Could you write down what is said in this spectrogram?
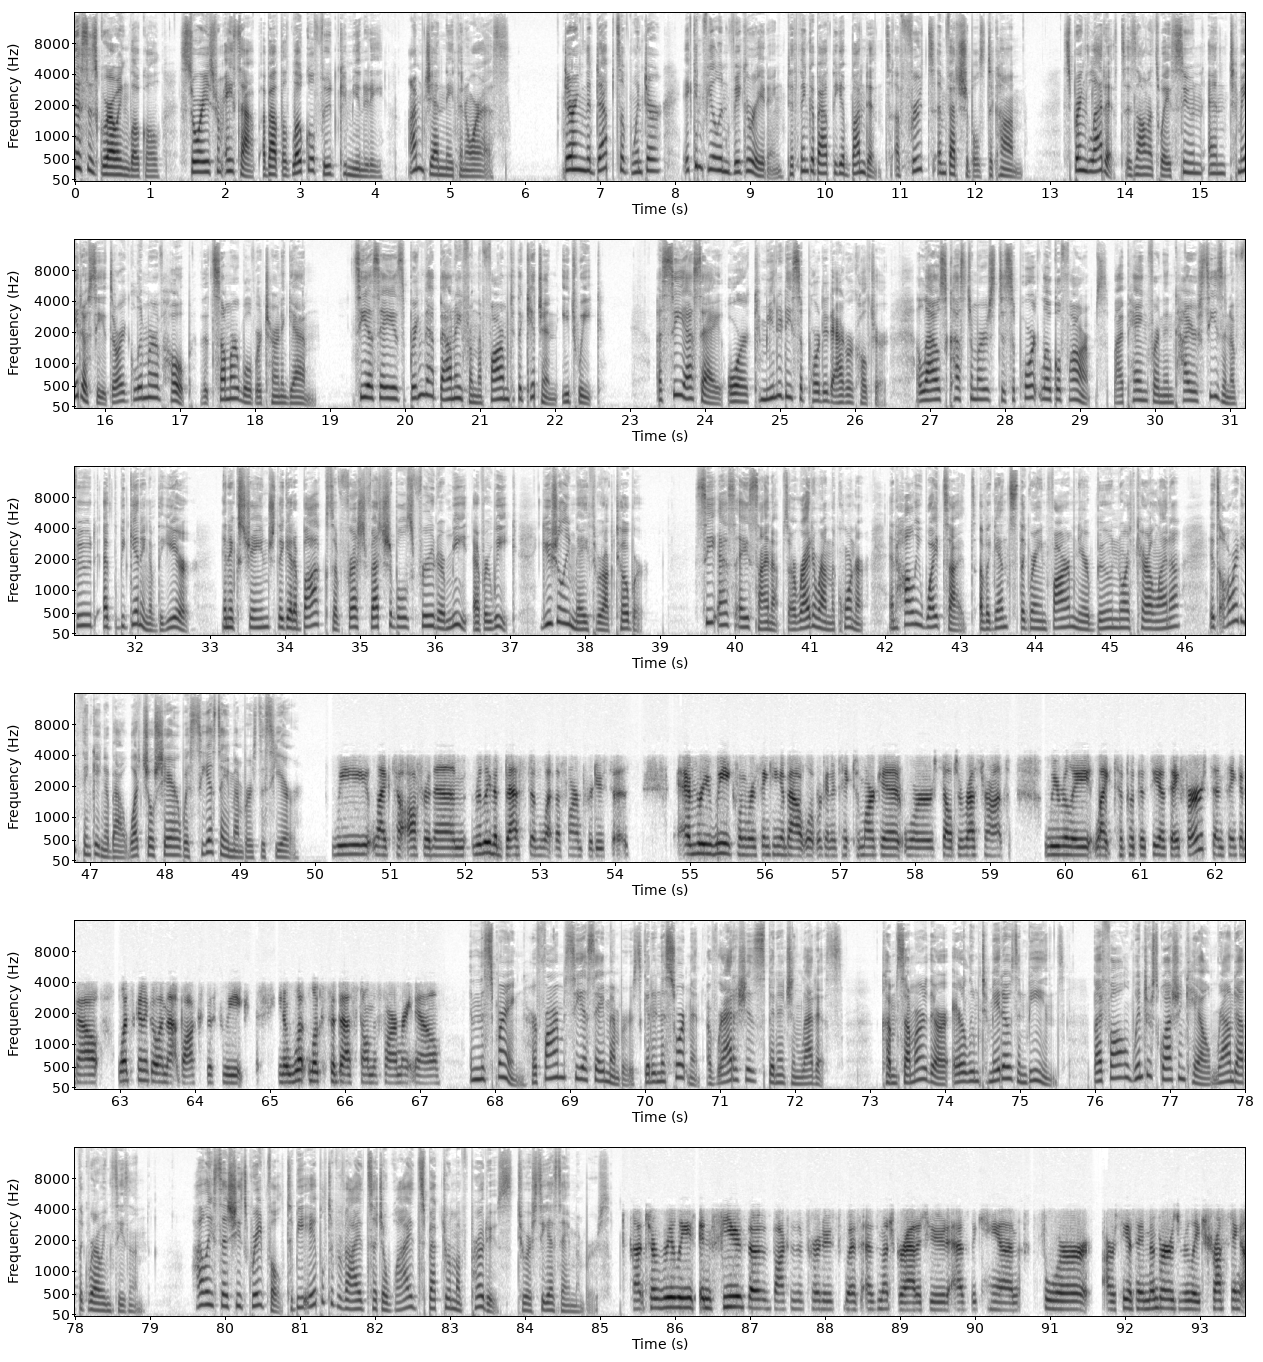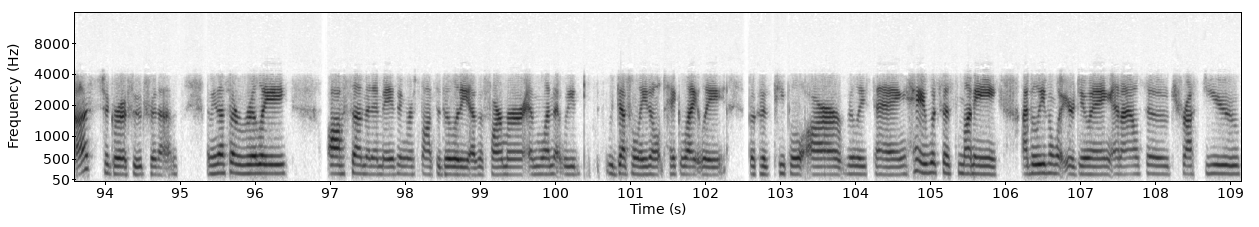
This is Growing Local Stories from ASAP about the local food community. I'm Jen Nathan Orris. During the depths of winter, it can feel invigorating to think about the abundance of fruits and vegetables to come. Spring lettuce is on its way soon, and tomato seeds are a glimmer of hope that summer will return again. CSAs bring that bounty from the farm to the kitchen each week. A CSA, or Community Supported Agriculture, allows customers to support local farms by paying for an entire season of food at the beginning of the year. In exchange, they get a box of fresh vegetables, fruit, or meat every week, usually May through October. CSA signups are right around the corner, and Holly Whitesides of Against the Grain Farm near Boone, North Carolina, is already thinking about what she'll share with CSA members this year we like to offer them really the best of what the farm produces. Every week, when we're thinking about what we're going to take to market or sell to restaurants, we really like to put the CSA first and think about what's going to go in that box this week. You know, what looks the best on the farm right now. In the spring, her farm CSA members get an assortment of radishes, spinach, and lettuce. Come summer, there are heirloom tomatoes and beans. By fall, winter squash and kale round out the growing season. Holly says she's grateful to be able to provide such a wide spectrum of produce to her CSA members. Uh, to really infuse those boxes of produce with as much gratitude as we can for our CSA members really trusting us to grow food for them. I mean, that's a really awesome and amazing responsibility as a farmer and one that we we definitely don't take lightly because people are really saying, "Hey, with this money, I believe in what you're doing and I also trust you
